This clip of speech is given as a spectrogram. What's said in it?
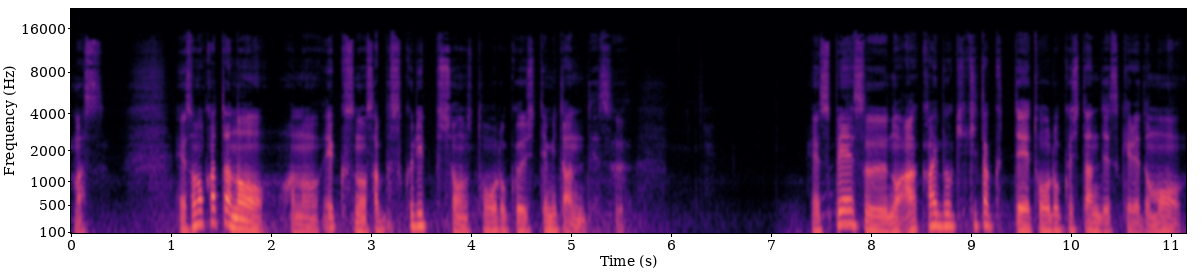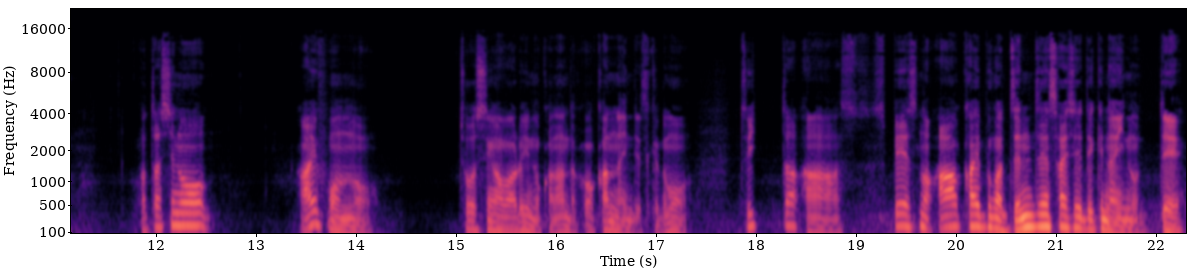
ます。え、その方の、あの、X のサブスクリプションを登録してみたんです。え、スペースのアーカイブを聞きたくて登録したんですけれども、私の iPhone の調子が悪いのかなんだかわかんないんですけども、Twitter、スペースのアーカイブが全然再生できないので、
